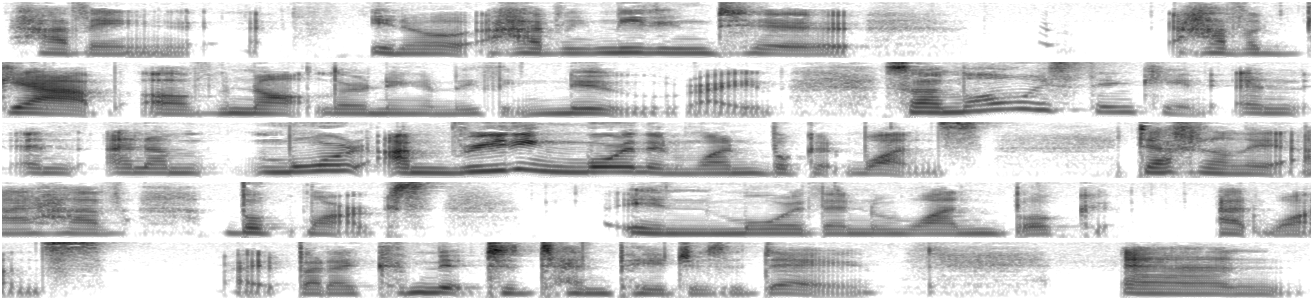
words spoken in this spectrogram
having, you know, having needing to have a gap of not learning anything new, right? So I'm always thinking and and and I'm more I'm reading more than one book at once. Definitely I have bookmarks in more than one book at once, right? But I commit to 10 pages a day. And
